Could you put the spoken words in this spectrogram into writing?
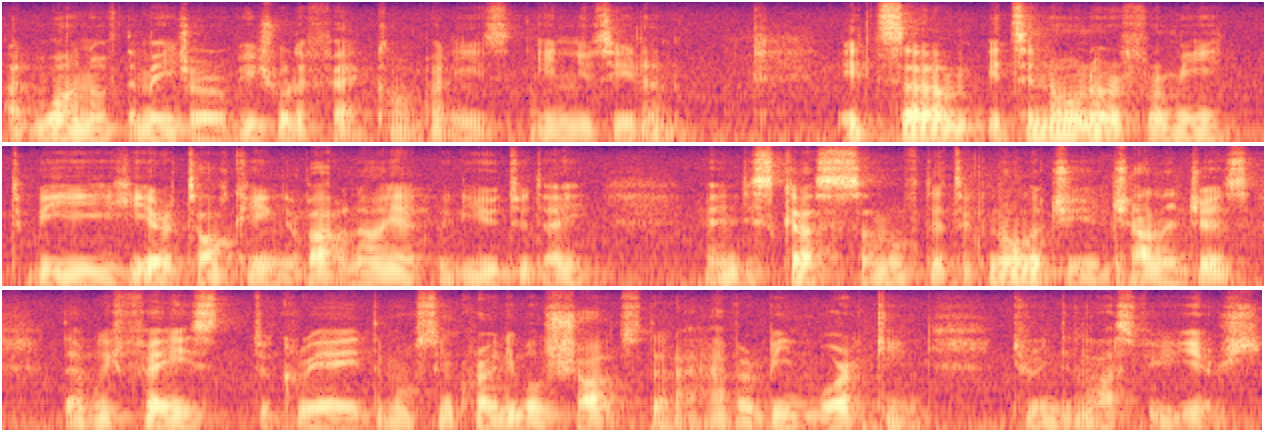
at one of the major visual effect companies in New Zealand. It's, um, it's an honor for me to be here talking about Naiad with you today and discuss some of the technology and challenges that we faced to create the most incredible shots that I have ever been working during the last few years.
